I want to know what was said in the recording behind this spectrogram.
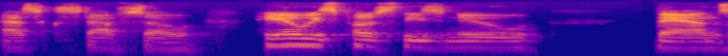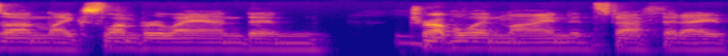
esque stuff. So he always posts these new bands on like Slumberland and mm-hmm. Trouble in Mind and stuff that I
